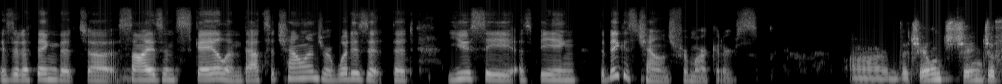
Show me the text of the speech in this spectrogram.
is it a thing that uh, size and scale, and that's a challenge, or what is it that you see as being the biggest challenge for marketers? Uh, the challenge changes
